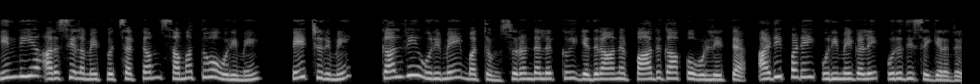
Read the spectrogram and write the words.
இந்திய அரசியலமைப்பு சட்டம் சமத்துவ உரிமை பேச்சுரிமை கல்வி உரிமை மற்றும் சுரண்டலுக்கு எதிரான பாதுகாப்பு உள்ளிட்ட அடிப்படை உரிமைகளை உறுதி செய்கிறது.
